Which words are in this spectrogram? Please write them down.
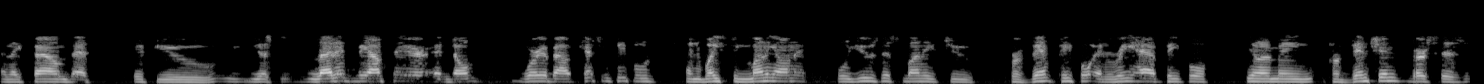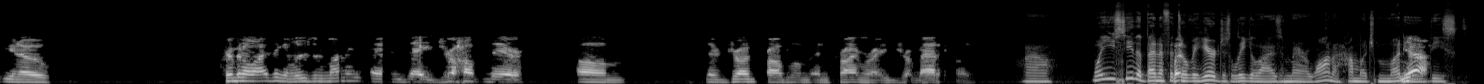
and they found that if you just let it be out there and don't worry about catching people and wasting money on it, we'll use this money to prevent people and rehab people. You know what I mean? Prevention versus, you know, criminalizing and losing money. And they drop their, um, their drug problem and crime rate dramatically. Wow. Well, you see the benefits But- over here just legalizing marijuana. How much money Yeah. these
